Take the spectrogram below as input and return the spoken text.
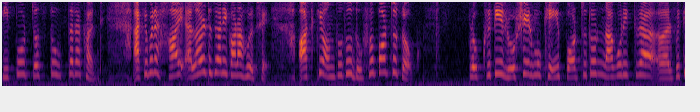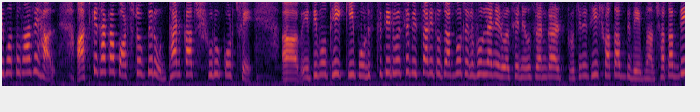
বিপর্যস্ত উত্তরাখণ্ড? একেবারে হাই অ্যালার্ট জারি করা হয়েছে। আটকে অন্তত দুশো পর্যটক প্রকৃতির রোষের মুখে পর্যটন নাগরিকরা রীতিমতো নাজেহাল। আটকে থাকা পর্যটকদের উদ্ধার কাজ শুরু করছে। আহ, ইতিমধ্যেই কি পরিস্থিতি রয়েছে বিস্তারিত জানব। টেলিফোন লাইনে রয়েছে নিউজ ভ্যানগার্ড প্রতিনিধি শতাব্দী দেবনাথ। শতাব্দী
